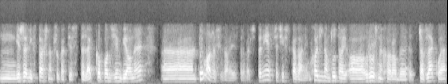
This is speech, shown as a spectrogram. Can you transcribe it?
mm, jeżeli ktoś na przykład jest lekko podziębiony, E, to może się zarejestrować. To nie jest przeciwwskazaniem. Chodzi nam tutaj o różne choroby przewlekłe.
